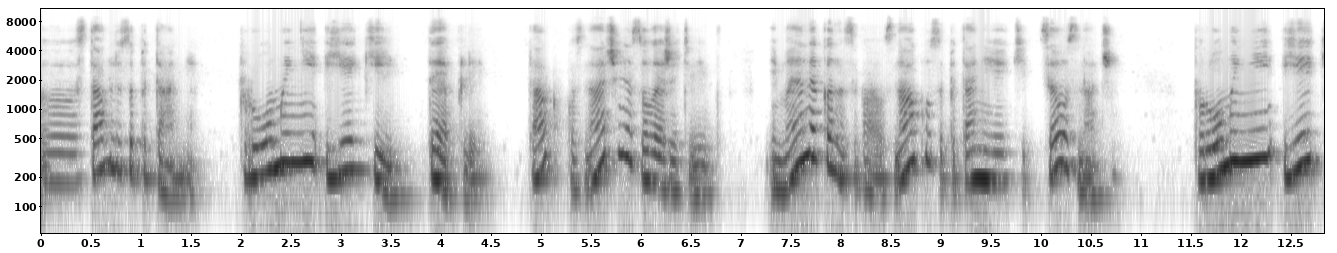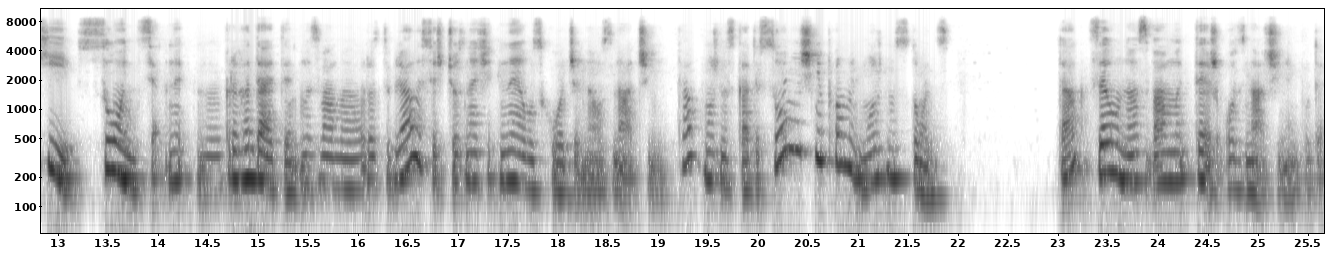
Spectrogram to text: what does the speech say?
е, ставлю запитання. Промені які теплі? Так, означення залежить від іменника, називаю ознаку, запитання які. Це означення. Промені які сонця. Пригадайте, ми з вами роздивлялися, що значить неузгоджене означення. Так, можна сказати сонячні промені, можна сонце. Так, це у нас з вами теж означення буде.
